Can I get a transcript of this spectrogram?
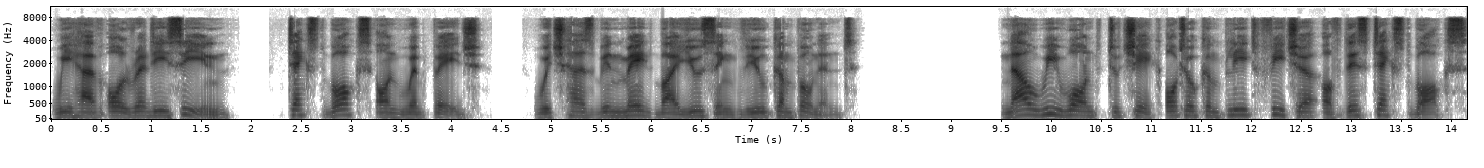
we have already seen text box on web page, which has been made by using Vue component. Now we want to check autocomplete feature of this text box.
